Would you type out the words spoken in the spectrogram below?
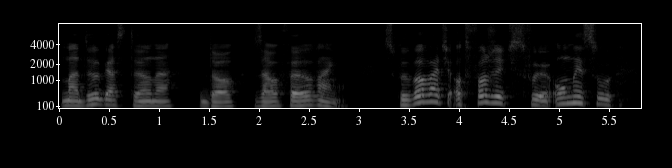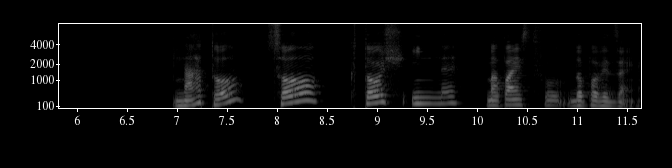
ma druga strona do zaoferowania. Spróbować otworzyć swój umysł na to, co ktoś inny ma Państwu do powiedzenia.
